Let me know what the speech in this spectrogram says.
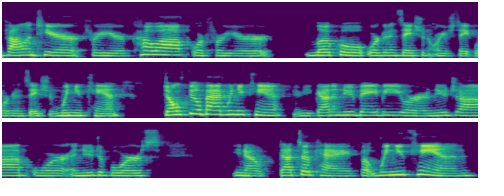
volunteer for your co-op or for your local organization or your state organization when you can. Don't feel bad when you can't. If you got a new baby or a new job or a new divorce, you know, that's okay. But when you can,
